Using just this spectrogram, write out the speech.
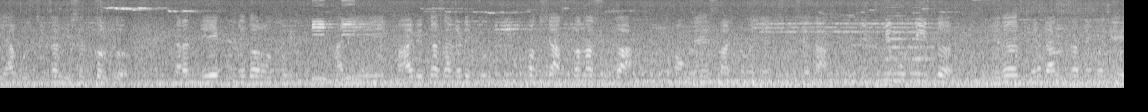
ह्या गोष्टीचा निषेध करतो कारण मी एक उमेदवार होतो. आणि महाविकास आघाडीतून तीन पक्ष असताना सुद्धा काँग्रेस राष्ट्रवादी आणि शिवसेना इतकी मोठी इथं मिरज विधानसभेमध्ये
